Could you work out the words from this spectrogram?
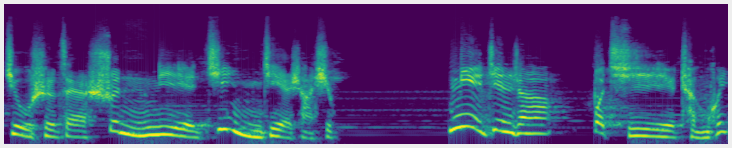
就是在顺孽境界上修，孽境上不起嗔恚，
